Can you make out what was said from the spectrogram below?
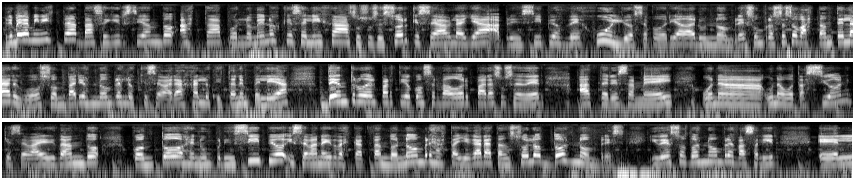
Primera ministra va a seguir siendo hasta por lo menos que se elija a su sucesor, que se habla ya a principios de julio. Se podría dar un nombre. Es un proceso bastante largo. Son varios nombres los que se barajan, los que están en pelea dentro del Partido Conservador para suceder a Theresa May. Una, una votación que se va a ir dando con todos en un principio y se van a ir descartando nombres hasta llegar a tan solo dos nombres. Y de esos dos nombres va a salir el,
